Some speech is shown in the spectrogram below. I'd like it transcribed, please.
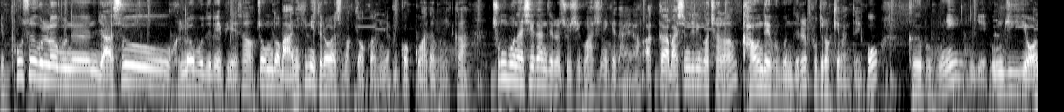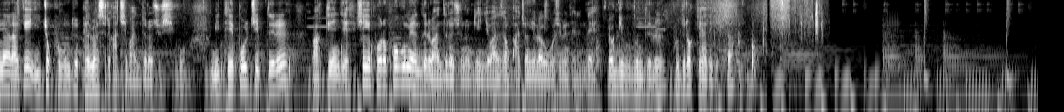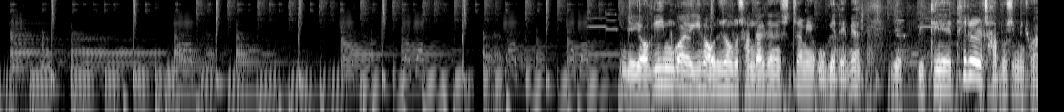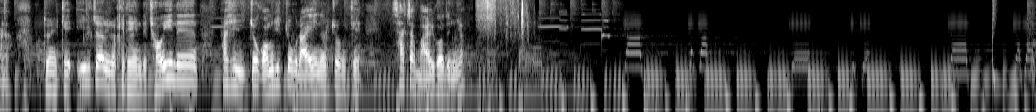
이 포수 글러브는 야수 글러브들에 비해서 좀 더 많이 힘이 들어갈 수밖에 없거든요. 무겁고 하다 보니까 충분한 시간들을 주시고 하시는 게 나아요. 아까 말씀드린 것처럼 가운데 부분들을 부드럽게 만들고 그 부분이 이제 움직이기 원활하게 이쪽 부분도 밸런스를 같이 만들어 주시고 밑에 볼집들을 맞게 이제 쉐이퍼로 포그면들을 만들어 주는 게 이제 완성 과정이라고 보시면 되는데 여기 부분들을 부드럽게 해야 되겠죠? 여기 힘과 여기 힘이 어느 정도 전달되는 시점이 오게 되면 이제 밑에 틀을 잡으시면 좋아요. 보통 이렇게 일자로 이렇게 되어 있는데 저희는 사실 이쪽 엄지 쪽 라인을 좀 이렇게 살짝 말거든요.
